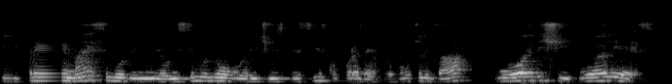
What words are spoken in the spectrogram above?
e treinar esse modelo meu em cima de um algoritmo específico, por exemplo, eu vou utilizar o OLX, o OLS.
